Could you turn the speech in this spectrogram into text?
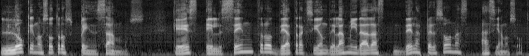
lo que nosotros pensamos que es el centro de atracción de las miradas de las personas hacia nosotros.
